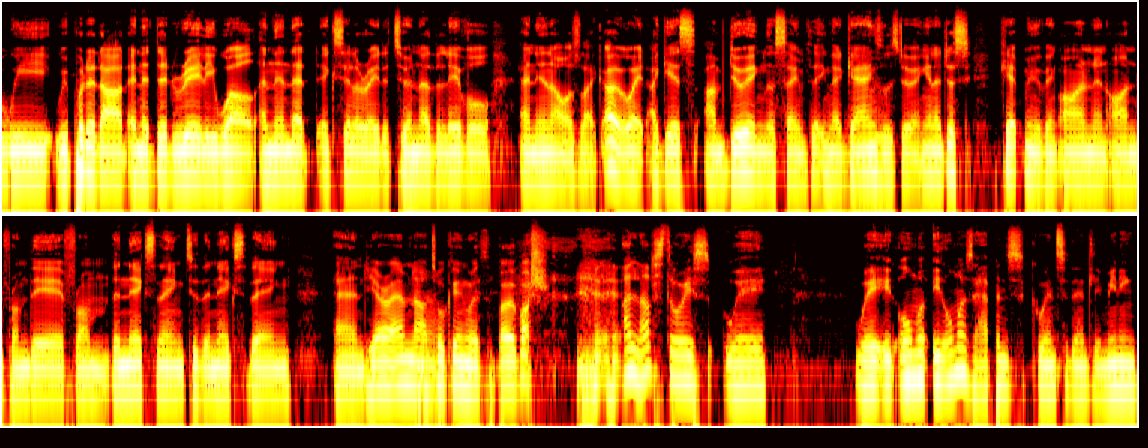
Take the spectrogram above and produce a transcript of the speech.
we we put it out, and it did really well. And then that accelerated to another level, and then I was like, oh wait, I guess I'm doing the same thing that Gangs was doing, and it just kept moving on and on from there, from the next thing to the next thing. And here I am now Yeah. talking with Bo Bosch. I love stories where where it almost it almost happens coincidentally, meaning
